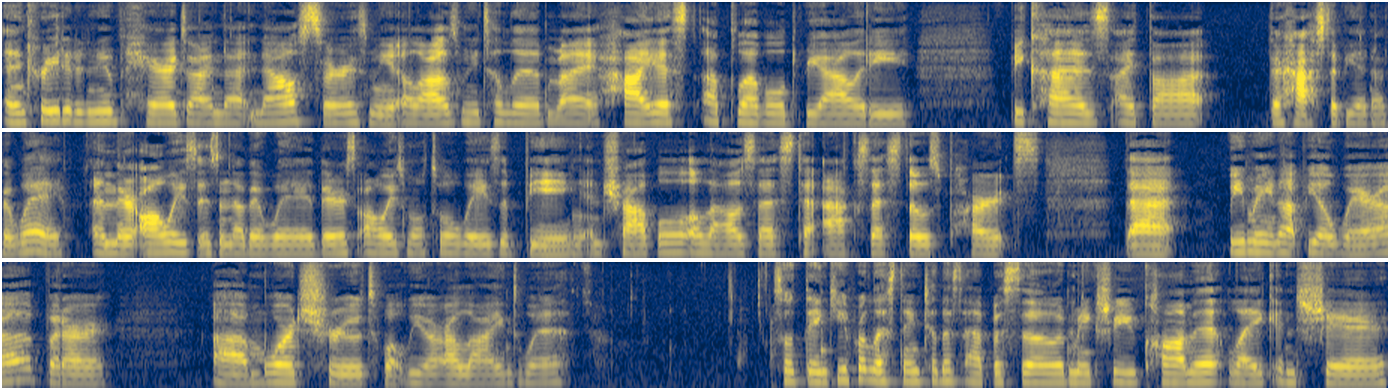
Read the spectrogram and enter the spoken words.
and created a new paradigm that now serves me, allows me to live my highest up leveled reality because I thought there has to be another way. And there always is another way. There's always multiple ways of being, and travel allows us to access those parts that we may not be aware of but are uh, more true to what we are aligned with. So, thank you for listening to this episode. Make sure you comment, like, and share,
